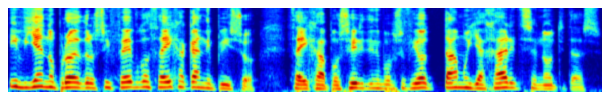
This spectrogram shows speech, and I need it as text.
ή βγαίνω πρόεδρος ή φεύγω, θα είχα κάνει πίσω. Θα είχα αποσύρει την υποψηφιότητά μου για χάρη της ενότητας.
